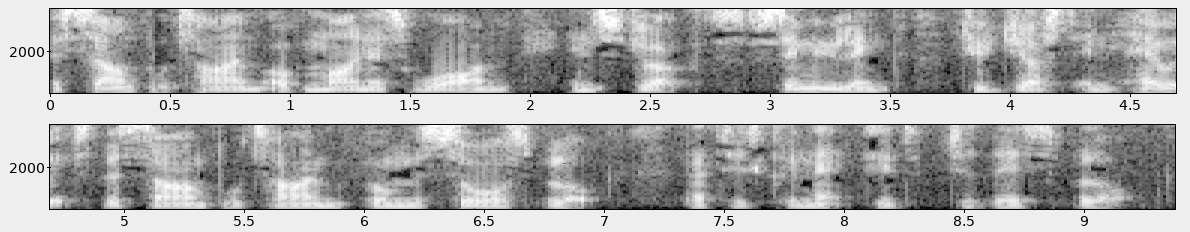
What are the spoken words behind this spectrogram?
The sample time of minus 1 instructs Simulink to just inherit the sample time from the source block that is connected to this block.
